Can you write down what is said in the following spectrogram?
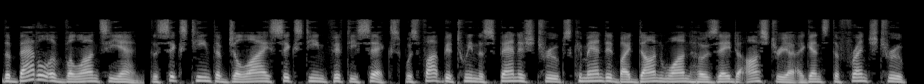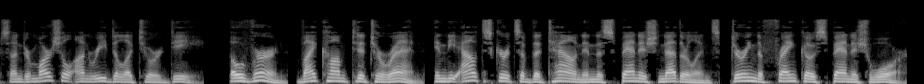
The Battle of Valenciennes, the 16th of July 1656, was fought between the Spanish troops commanded by Don Juan José de Austria against the French troops under Marshal Henri de la Tour d'Auvergne, Vicomte de Turenne, in the outskirts of the town in the Spanish Netherlands, during the Franco-Spanish War.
